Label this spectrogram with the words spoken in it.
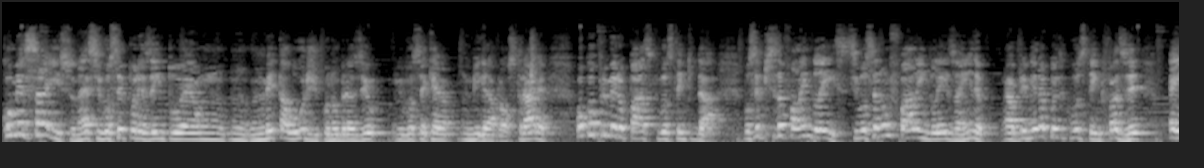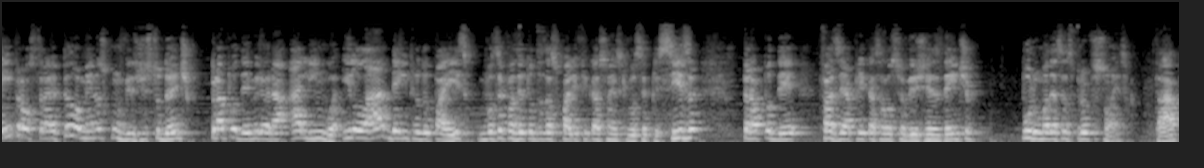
começar isso, né? Se você, por exemplo, é um, um, metalúrgico no Brasil e você quer migrar para a Austrália, qual é o primeiro passo que você tem que dar? Você precisa falar inglês. Se você não fala inglês ainda, a primeira coisa que você tem que fazer é ir para a Austrália pelo menos com visto de estudante para poder melhorar a língua. E lá dentro do país, você fazer todas as qualificações que você precisa para poder fazer a aplicação do seu visto de residente por uma dessas profissões. tá?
